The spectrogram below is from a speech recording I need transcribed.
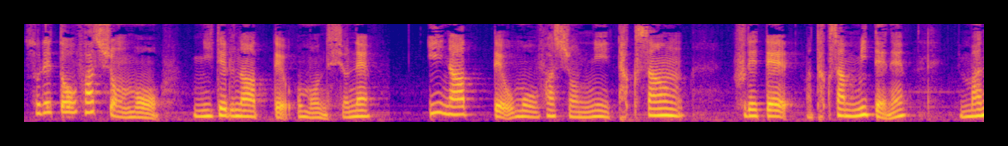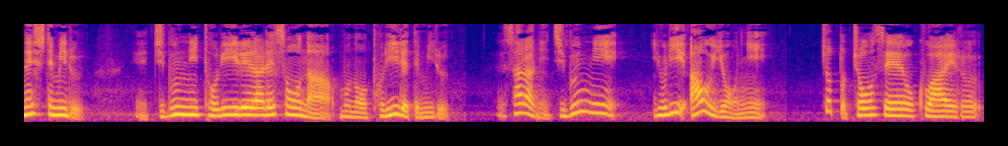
それとファッションも似てるなって思うんですよね。いいなって思うファッションにたくさん触れて、まあ、たくさん見てね、真似してみる。自分に取り入れられそうなものを取り入れてみる。さらに自分により合うようにちょっと調整を加える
